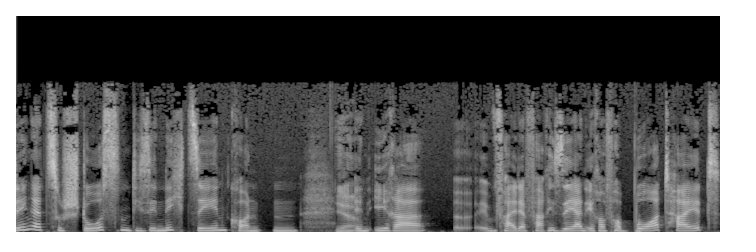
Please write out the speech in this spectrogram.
Dinge zu stoßen, die sie nicht sehen konnten ja. in ihrer äh, im Fall der Pharisäer in ihrer Verbohrtheit,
